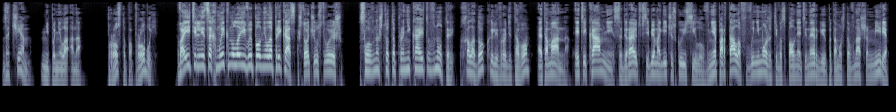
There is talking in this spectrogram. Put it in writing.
«Зачем?» — не поняла она. «Просто попробуй». Воительница хмыкнула и выполнила приказ. «Что чувствуешь?» Словно что-то проникает внутрь. Холодок или вроде того. Это манна. Эти камни собирают в себе магическую силу. Вне порталов вы не можете восполнять энергию, потому что в нашем мире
